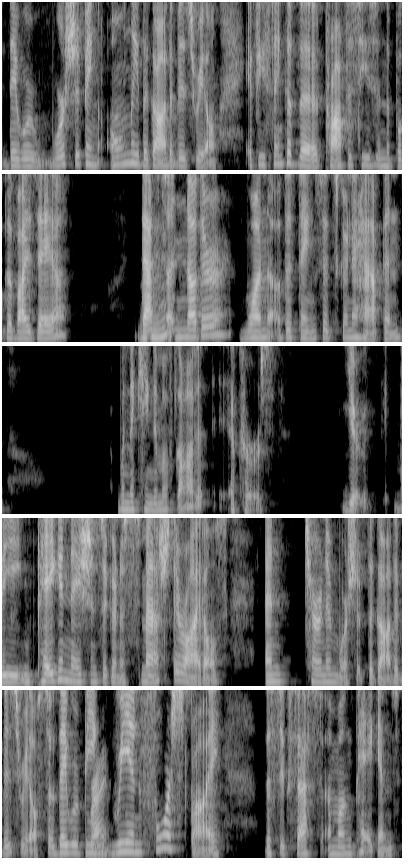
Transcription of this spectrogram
they were worshiping only the God of Israel. If you think of the prophecies in the book of Isaiah, that's mm-hmm. another one of the things that's going to happen when the kingdom of God occurs. You're, the pagan nations are going to smash their idols and turn and worship the God of Israel. So they were being right. reinforced by the success among pagans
